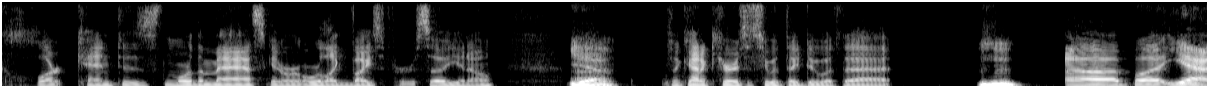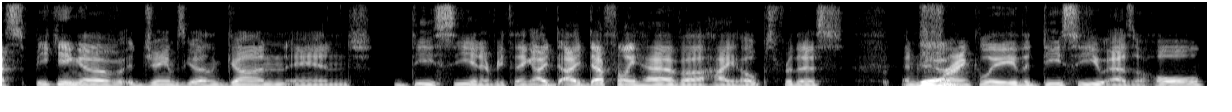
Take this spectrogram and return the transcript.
Clark Kent is more the mask, or or like vice versa, you know. Yeah. Um, so I'm kind of curious to see what they do with that. Mm-hmm. Uh, but yeah, speaking of James Gunn and DC and everything, I, I definitely have uh, high hopes for this, and yeah. frankly, the DCU as a whole.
